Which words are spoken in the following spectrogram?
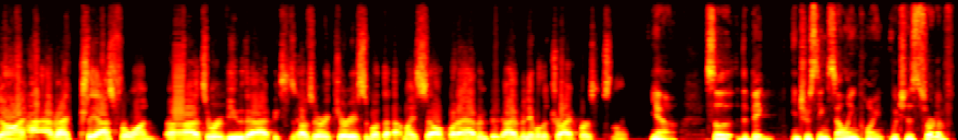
No, I, I've actually asked for one uh, to review that because I was very curious about that myself, but I haven't been, I haven't been able to try it personally. Yeah. So the big interesting selling point, which is sort of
